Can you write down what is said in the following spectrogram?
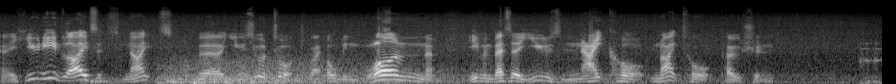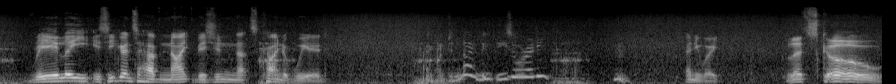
uh, if you need light at night, uh, use your torch by holding one. Even better, use Nighthawk, Nighthawk potion. Really? Is he going to have night vision? That's kind of weird. Hang on, didn't I loot these already? Hmm. Anyway, let's go.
